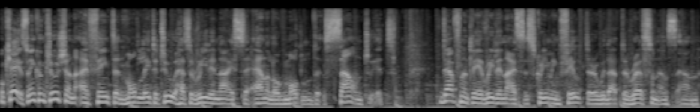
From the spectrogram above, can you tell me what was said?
Okay, so in conclusion, I think that Model 82 has a really nice analog modeled sound to it. Definitely a really nice screaming filter without the resonance and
